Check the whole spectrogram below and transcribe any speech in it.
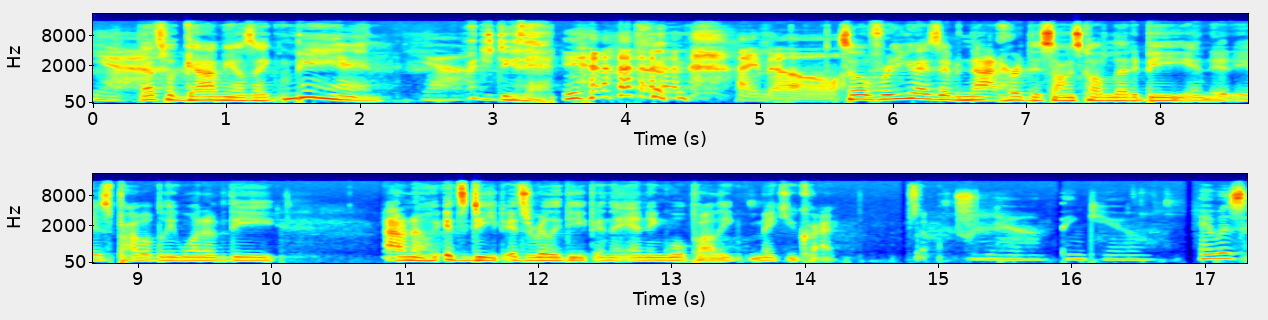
yeah, that's what got me. I was like, man, yeah. Why'd you do that? Yeah. I know. So for you guys that have not heard this song, it's called Let It Be, and it is probably one of the I don't know, it's deep. It's really deep, and the ending will probably make you cry. So Yeah, thank you. It was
